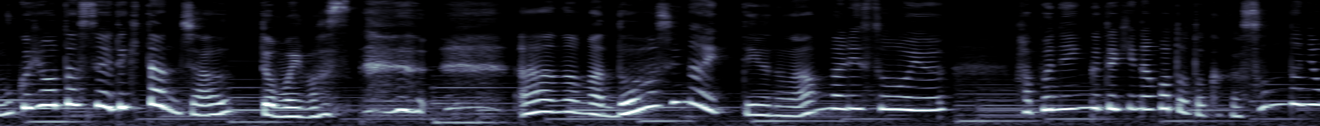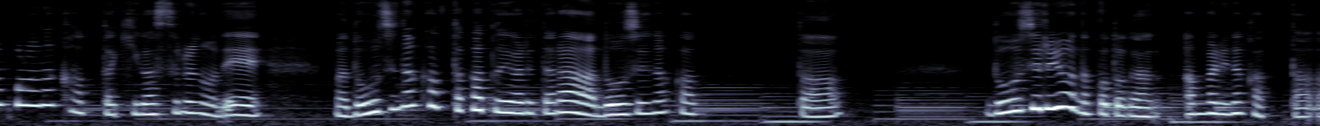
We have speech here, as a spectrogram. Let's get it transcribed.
目標達成できたんちゃうって思います。あのまあ動じないっていうのはあんまりそういうハプニング的なこととかがそんなに起こらなかった気がするので、まあ、動じなかったかと言われたら動じなかった動じるようなことがあんまりなかったっ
